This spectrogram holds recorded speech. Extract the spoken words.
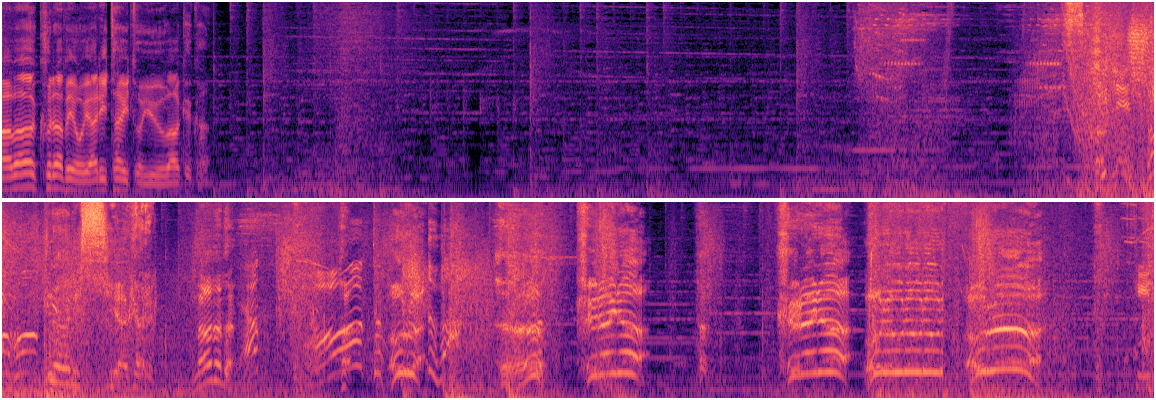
パワー比べをやりたいというわけか。何しやがる。まだだ。おーっとおら。暗いな。暗いなおらおらおら。おら。おら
